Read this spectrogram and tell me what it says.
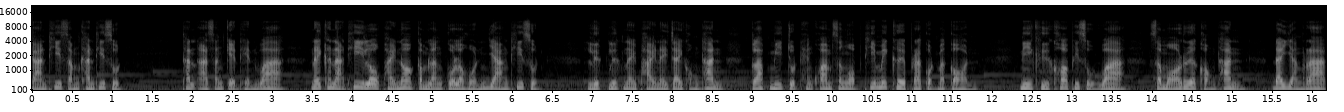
การที่สำคัญที่สุด ท่านอาจสังเกตเห็นว่า ในขณะที่โลกภายนอกกำลังโกลาหลอย่างที่สุด ลึกๆในภายในใจของท่าน กลับมีจุดแห่งความสงบที่ไม่เคยปรากฏมาก่อน นี่คือข้อพิสูจน์ว่า สมอเรือของท่านได้อย่างราก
